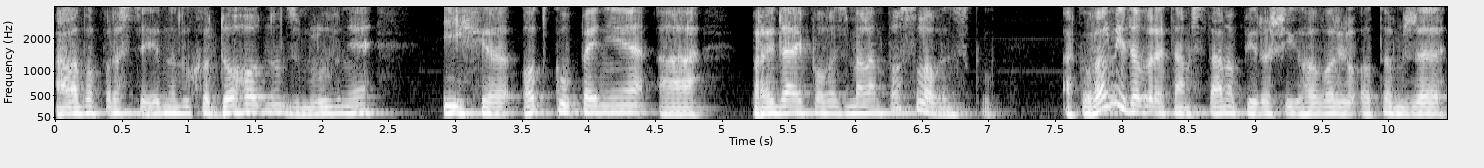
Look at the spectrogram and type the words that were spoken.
alebo proste jednoducho dohodnúť zmluvne ich e, odkúpenie a predaj povedzme len po Slovensku. Ako veľmi dobre tam Stano Pirošik hovoril o tom, že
